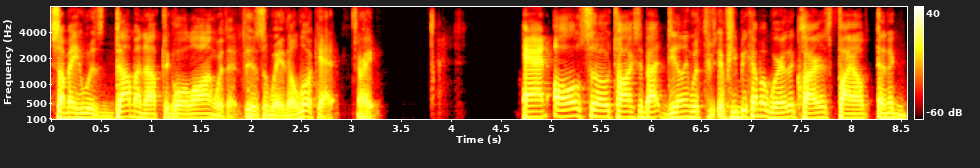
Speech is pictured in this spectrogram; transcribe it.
Somebody who was dumb enough to go along with it is the way they'll look at it, right? And also talks about dealing with if you become aware the client has filed an,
